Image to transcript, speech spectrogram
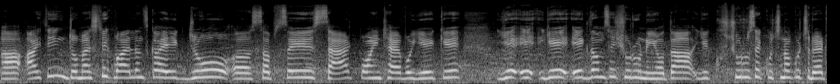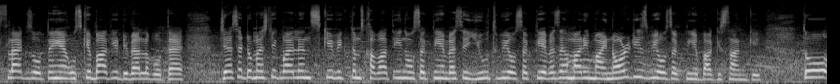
آئی تھنک ڈومیسٹک وائلنس کا ایک جو سب سے سیڈ پوائنٹ ہے وہ یہ کہ یہ یہ ایک دم سے شروع نہیں ہوتا، یہ شروع سے کچھ نہ کچھ ریڈ فلیگز ہوتے ہیں، اس کے بعد یہ ڈیولپ ہوتا ہے۔ جیسے ڈومیسٹک وائلنس کی وکٹمس خواتین ہو سکتی ہیں، ویسے یوتھ بھی ہو سکتی ہے ویسے ہماری مائنورٹیز بھی ہو سکتی ہیں پاکستان کی۔ تو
